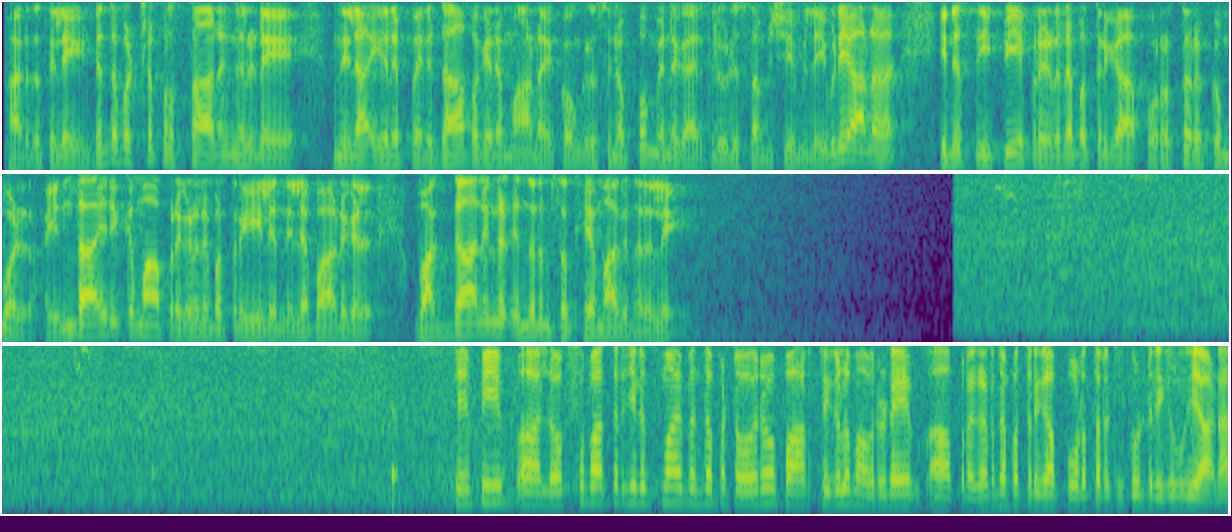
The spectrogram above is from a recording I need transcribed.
ഭാരതത്തിലെ ഇടതുപക്ഷ പ്രസ്ഥാനങ്ങളുടെ നില ഏറെ പരിതാപകരമാണ്. കോൺഗ്രസിനൊപ്പം എന്ന കാര്യത്തിൽ ഒരു സംശയമില്ല ഇവിടെയാണ് ഇന്ന് സി പി ഐ പ്രകടന പത്രിക പുറത്തിറക്കുമ്പോൾ എന്തായിരിക്കും ആ പ്രകടന പത്രികയിലെ നിലപാടുകൾ വാഗ്ദാനങ്ങൾ എന്നതും ശ്രദ്ധേയമാകുന്നത് അല്ലേ? കെ പി ലോക്സഭാ തെരഞ്ഞെടുപ്പുമായി ബന്ധപ്പെട്ട ഓരോ പാർട്ടികളും അവരുടെ പ്രകടന പത്രിക പുറത്തിറക്കിക്കൊണ്ടിരിക്കുകയാണ്.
